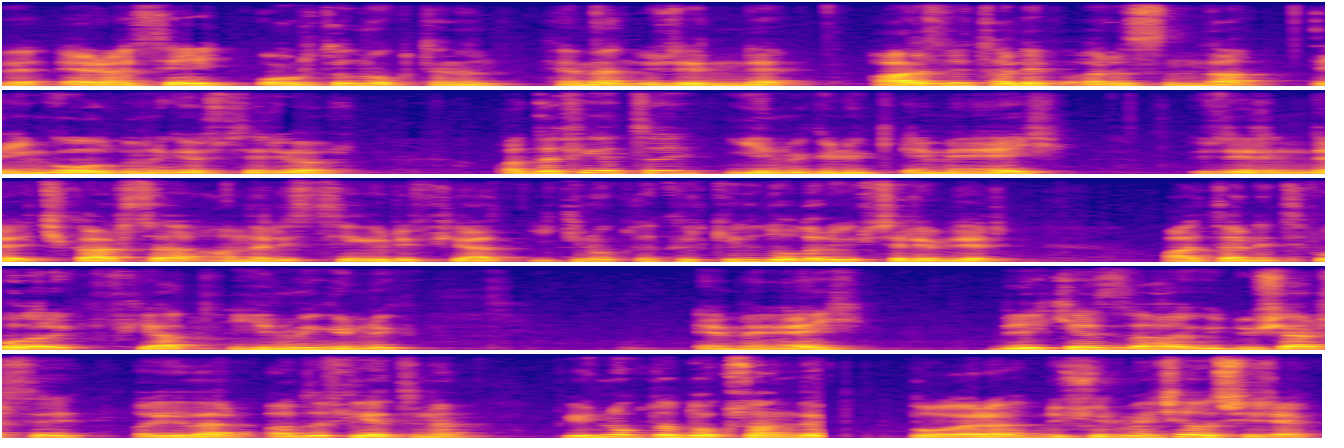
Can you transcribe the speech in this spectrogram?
ve RSI orta noktanın hemen üzerinde arz ve talep arasında denge olduğunu gösteriyor. Ada fiyatı 20 günlük MA üzerinde çıkarsa analiste göre fiyat 2.47 dolara yükselebilir. Alternatif olarak fiyat 20 günlük MA bir kez daha düşerse ayılar ada fiyatını 1.94 dolara düşürmeye çalışacak.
